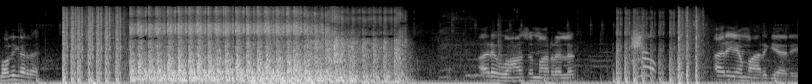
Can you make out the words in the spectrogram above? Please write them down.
मॉली कर रहा है। अरे वहाँ से मार रहा है लग। अरे ये मार गया अरे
